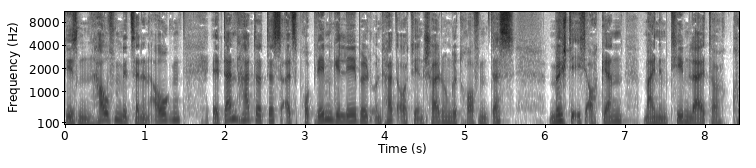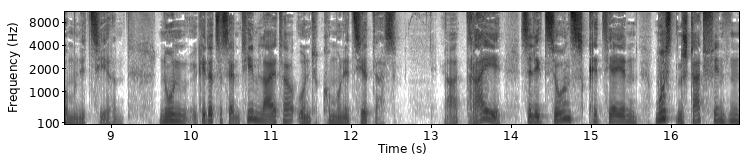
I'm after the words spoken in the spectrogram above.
diesen Haufen mit seinen Augen, äh, dann hat er das als Problem gelabelt und hat auch die Entscheidung getroffen, das möchte ich auch gern meinem Teamleiter kommunizieren. Nun geht er zu seinem Teamleiter und kommuniziert das. Ja, drei Selektionskriterien mussten stattfinden,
